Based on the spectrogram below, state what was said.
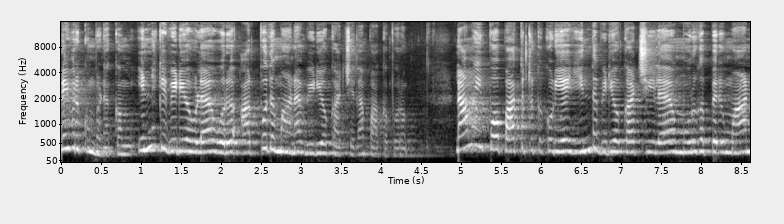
அனைவருக்கும் வணக்கம். இன்னைக்கு வீடியோவில் ஒரு அற்புதமான வீடியோ காட்சி தான் பார்க்க போகிறோம் நாம் இப்போது பார்த்துட்டு இருக்கக்கூடிய இந்த வீடியோ காட்சியில் முருகப்பெருமான்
